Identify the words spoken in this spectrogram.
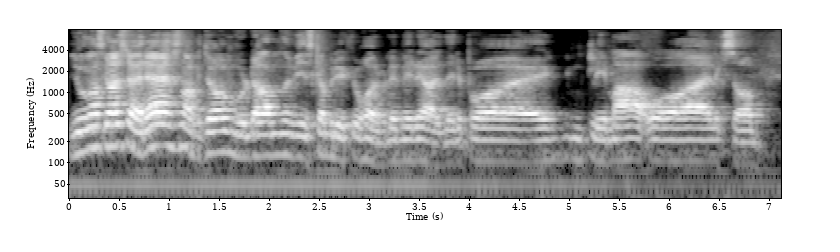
Jonas Gahr Støre snakket jo om hvordan vi skal bruke uhorvelige milliarder på eh, klima, og liksom liksom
